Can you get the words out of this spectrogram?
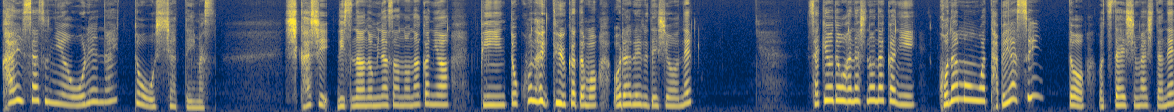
返さずにはおれないとおっしゃっています。しかし、リスナーの皆さんの中にはピーンと来ないっていう方もおられるでしょうね。先ほどお話の中に粉もんは食べやすいとお伝えしましたね。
